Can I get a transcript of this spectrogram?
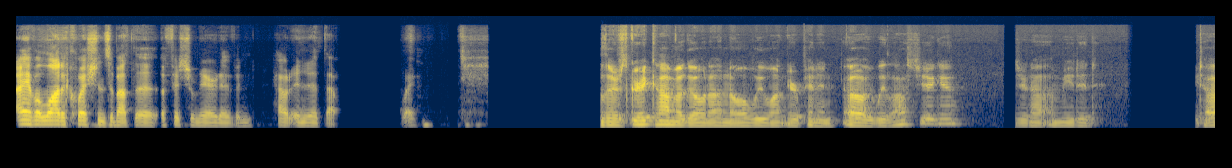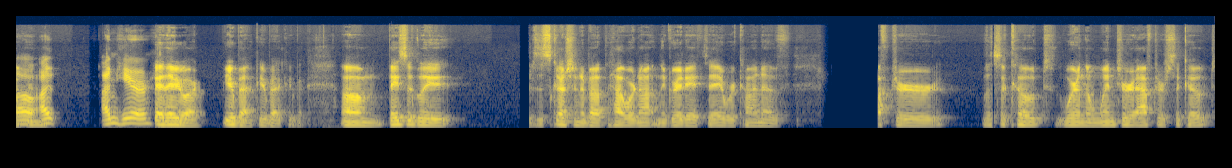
I have a lot of questions about the official narrative and how it ended up that way. There's great combo going on, Noel. We want your opinion. Oh, we lost you again? You're not unmuted. You oh, I I'm here. Okay, there you are. You're back. You're back. You're back. Um, basically, the discussion about how we're not in the Great Eighth Day. We're kind of after the Sukkot. We're in the winter after Sukkot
